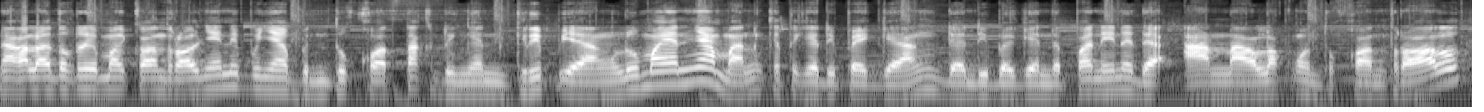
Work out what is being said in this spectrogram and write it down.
Nah kalau untuk remote controlnya ini punya bentuk kotak dengan grip yang lumayan nyaman ketika dipegang Dan di bagian depan ini ada analog untuk kontrol.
